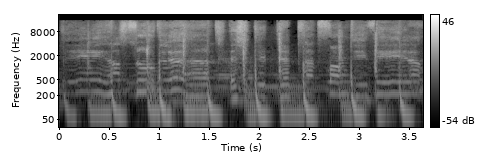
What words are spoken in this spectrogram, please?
Wie hast du gehört? Es gibt eine Plattform, die wir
